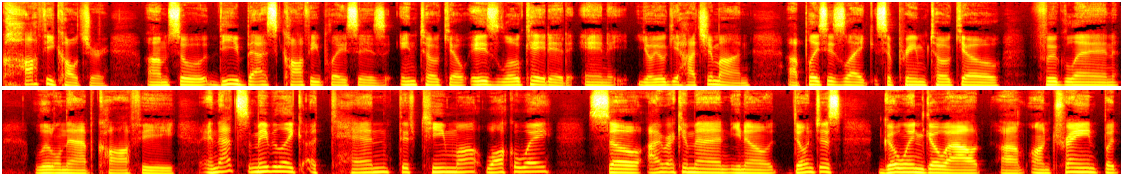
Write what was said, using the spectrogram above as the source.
coffee culture. Um, so the best coffee places in Tokyo is located in Yoyogi Hachiman. Uh, places like Supreme Tokyo, Fuglen, Little Nap Coffee, and that's maybe like a 10, 15 walk away. So I recommend, you know, don't just go in, go out um, on train, but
